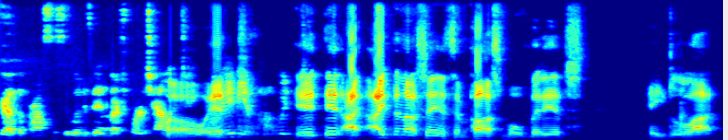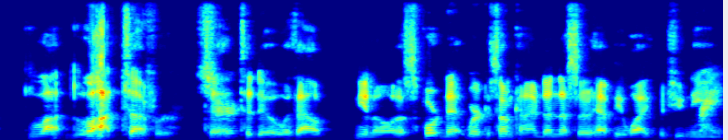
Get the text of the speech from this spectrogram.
throughout the process it would have been much more challenging. Oh, it- maybe It, it I, I'm not saying it's impossible, but it's a lot, lot, lot tougher to, Sure. to do it without, you know, a support network of some kind. Doesn't necessarily have to be a wife, but you need right.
